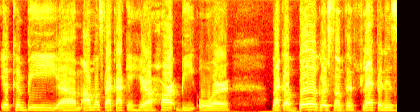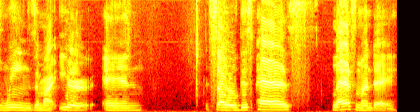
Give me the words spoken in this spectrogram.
it can be um, almost like I can hear a heartbeat or like a bug or something flapping his wings in my ear. And so this past last Monday,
